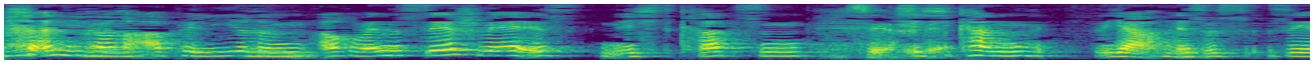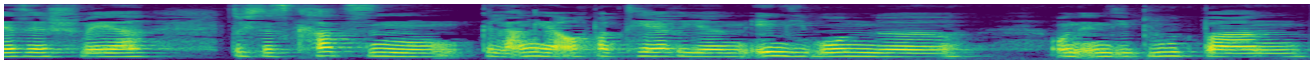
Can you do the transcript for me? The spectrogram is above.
an die Hörer mhm. appellieren, mhm. auch wenn es sehr schwer ist, nicht kratzen. Sehr schwer. Ich kann, ja, mhm. es ist sehr, sehr schwer. Durch das Kratzen gelangen ja auch Bakterien in die Wunde und in die Blutbahn,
